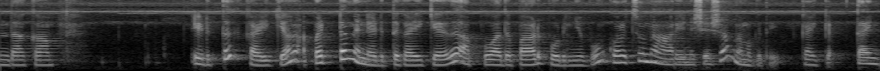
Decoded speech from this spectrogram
എന്താക്കാം? എടുത്ത് കഴിക്കാം പെട്ടെന്ന് തന്നെ എടുത്ത് കഴിക്കരുത്. അപ്പോൾ അത് പാട് പൊടിഞ്ഞു പോകും. കുറച്ചൊന്ന് ആറിയതിന് ശേഷം നമുക്ക് കഴിക്കാം. താങ്ക്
